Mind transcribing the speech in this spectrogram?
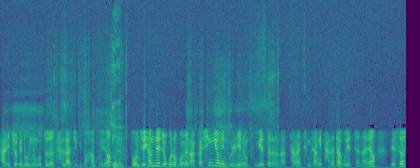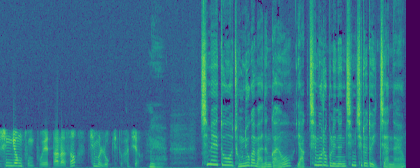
다리 쪽에 놓는 것도 좀 달라지기도 하고요. 예. 또 이제 현대적으로 보면 아까 신경이 눌리는 부위에 따라서 나타나는 증상이 다르다고 했잖아요. 그래서 신경 분포에 따라서 침을 놓기도 하죠. 예. 침에도 종류가 많은가요? 약침으로 불리는 침 치료도 있지 않나요?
